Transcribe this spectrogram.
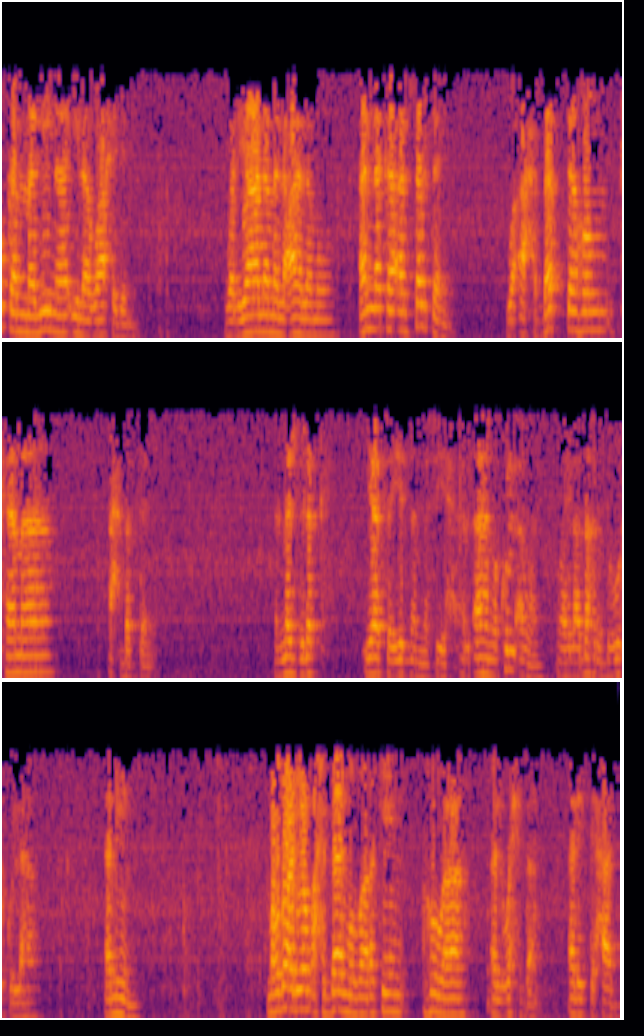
مكملين إلى واحد. وليعلم العالم أنك أرسلتني وأحببتهم كما أحببتني المجد لك يا سيدنا المسيح الآن وكل أوان وإلى دهر الدهور كلها. أمين. موضوع اليوم أحباء المباركين هو الوحدة الاتحاد.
